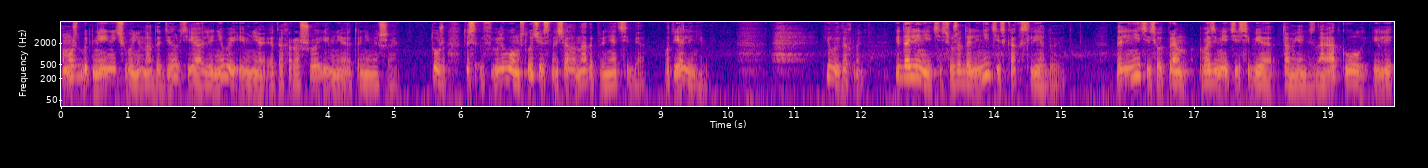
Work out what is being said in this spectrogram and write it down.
А может быть, мне и ничего не надо делать. Я ленивый, и мне это хорошо, и мне это не мешает тоже. То есть в любом случае сначала надо принять себя. Вот я ленивый. И выдохнуть. И доленитесь, уже доленитесь как следует. Доленитесь, вот прям возьмите себе, там, я не знаю, отгул или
